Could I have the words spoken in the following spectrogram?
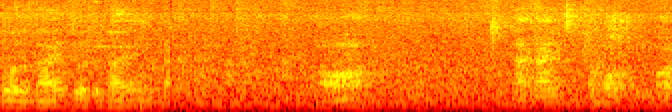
ตัวสุดท้ายช่วยสุดท้ายอ๋อท้าทายชอบบอกคุณบอส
